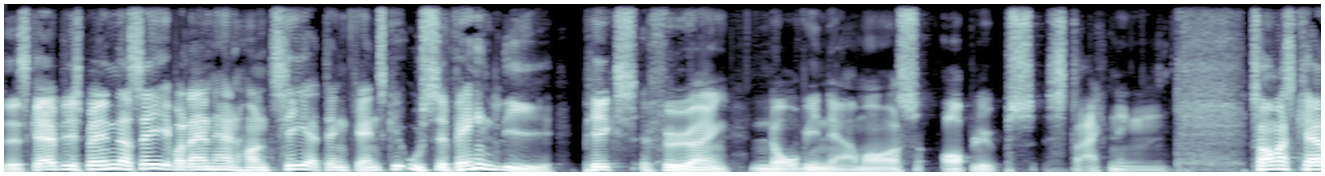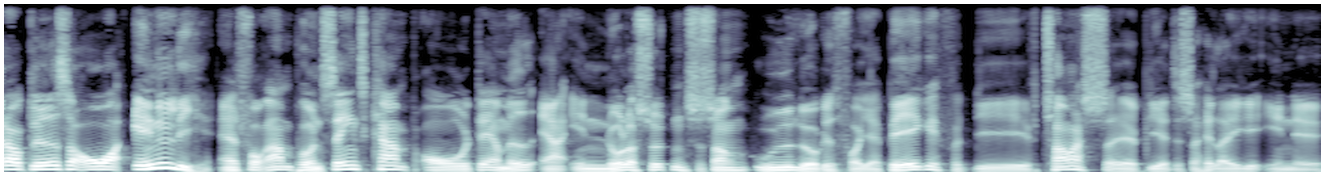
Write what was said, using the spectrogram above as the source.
Det skal blive spændende at se, hvordan han håndterer den ganske usædvanlige picks-føring, når vi nærmer os opløbsstrækningen. Thomas kan dog glæde sig over endelig at få ramt på en Saints-kamp, og dermed er en 0-17-sæson udelukket for jer begge, fordi Thomas øh, bliver det så heller ikke en øh,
